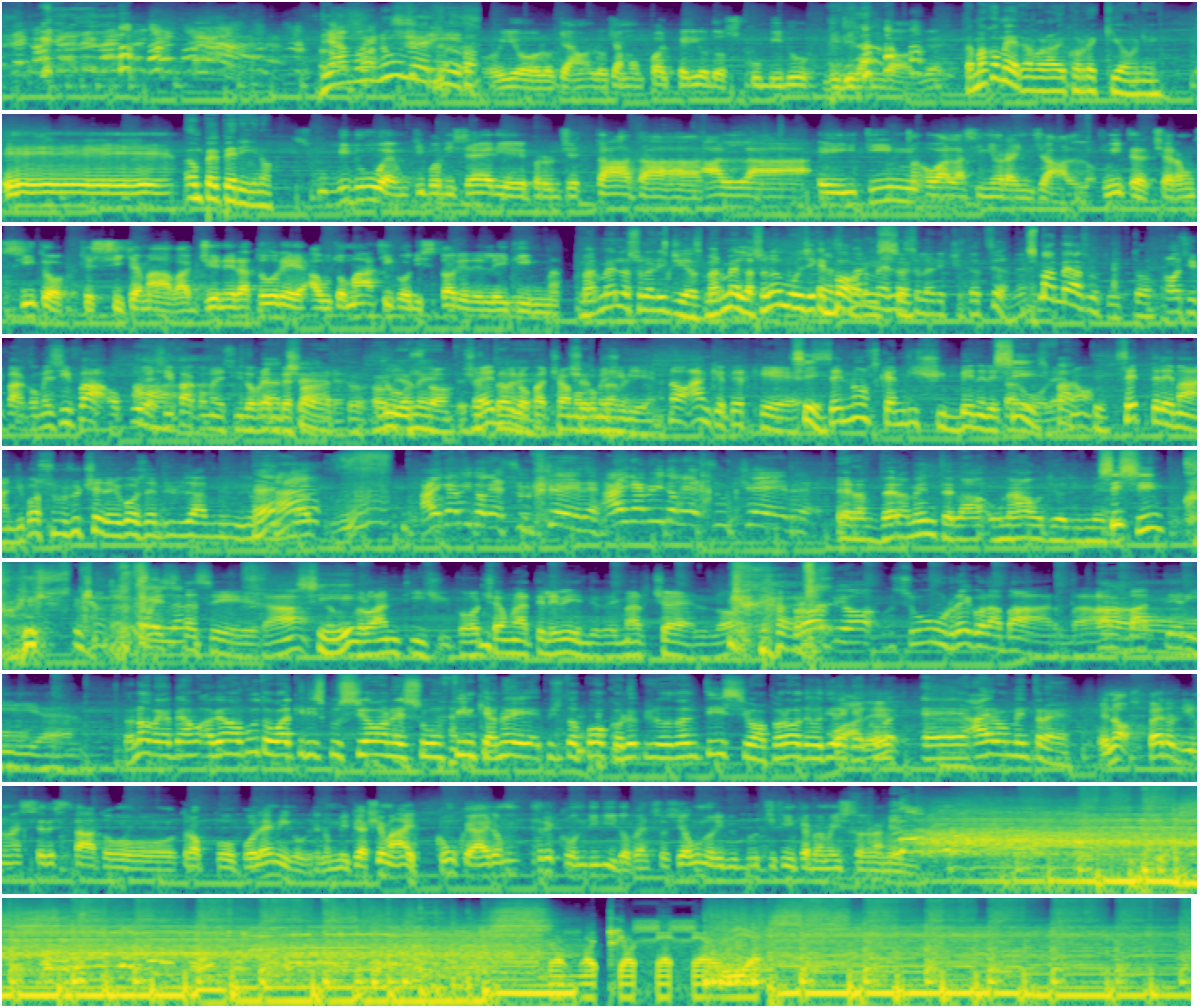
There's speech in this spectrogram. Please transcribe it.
diamo i numeri Io lo chiamo, lo chiamo un po' il periodo Scooby-Doo di Dylan Dog. Ma com'è lavorare con Recchioni? e È un peperino. Scooby-Doo è un tipo di serie progettata alla A-Team o alla Signora in Giallo. Su internet c'era un sito che si chiamava Generatore Automatico di Storie dell'A-Team. smarmella sulla regia smarmella sulla musica E Boris. smarmella sulla recitazione Smarmela su tutto. O si fa come si fa, oppure Ah, si fa come si dovrebbe eh, certo, fare. ovviamente, Giusto? E noi lo facciamo come ci viene. No, anche perché Sì. se non scandisci bene le Sì, parole, no? infatti. se te le mangi, possono succedere cose. Eh? Hai capito che succede? Hai capito che succede? Era veramente là un audio di me Sì, sì. Questa sera, Sì. ve lo anticipo, c'è una televendita di Marcello proprio su un regola barba a Ah. batterie. No, perché abbiamo, abbiamo avuto qualche discussione su un film che a noi è piaciuto poco, a lui è piaciuto tantissimo, però devo dire Quale? che come, è Iron Man 3. E no, spero di non essere stato troppo polemico, che non mi piace mai. Comunque Iron Man 3 condivido, penso sia uno dei più brutti film che abbiamo visto nella mia vita.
